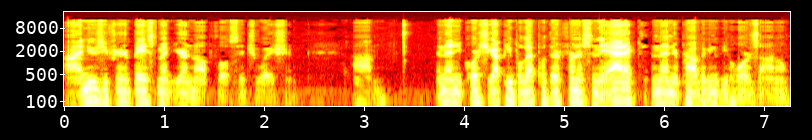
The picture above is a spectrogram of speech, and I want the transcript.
Uh, and usually if you're in a basement, you're in an upflow situation. Um, and then, of course, you got people that put their furnace in the attic, and then you're probably going to be horizontal.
